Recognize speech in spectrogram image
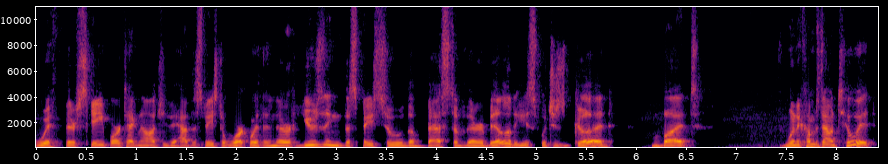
with their skateboard technology, they have the space to work with, and they're using the space to the best of their abilities, which is good. But when it comes down to it,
